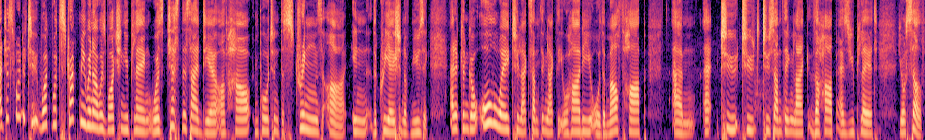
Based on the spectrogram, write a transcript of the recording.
I just wanted to. What what struck me when I was watching you playing was just this idea of how important the strings are in the creation of music, and it can go all the way to like something like the uhadi or the mouth harp, um, uh, to to to something like the harp as you play it yourself.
